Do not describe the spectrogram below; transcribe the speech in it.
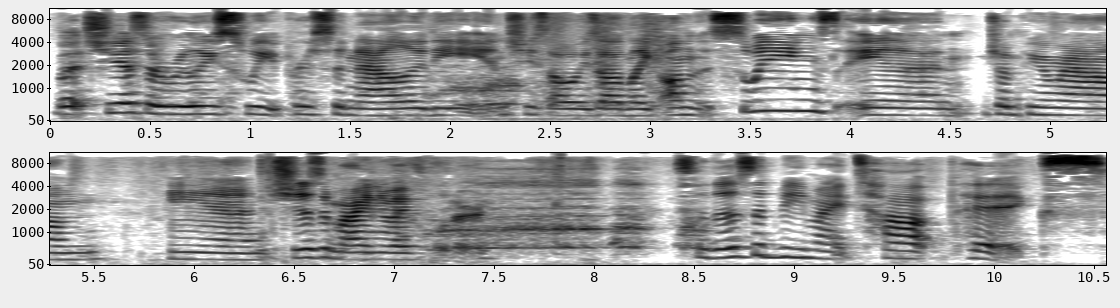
But she has a really sweet personality and she's always on like on the swings and jumping around and she doesn't mind if I hold her. So those would be my top picks.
